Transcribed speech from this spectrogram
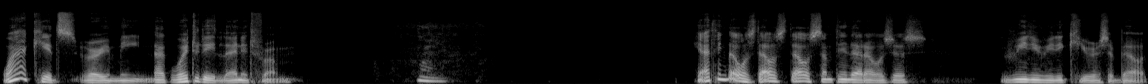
Why are kids very mean? Like, where do they learn it from? Hmm. Yeah, I think that was that was that was something that I was just really really curious about,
